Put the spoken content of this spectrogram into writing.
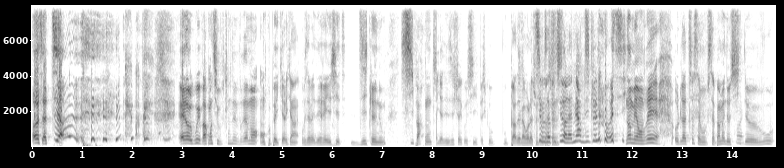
Oh, ça tire Et donc, oui, par contre, si vous tombez vraiment en couple avec quelqu'un, vous avez des réussites, dites-le nous. Si par contre, il y a des échecs aussi, parce que vous, vous perdez la relation Si avec vous personne. foutu dans la merde, dites-le nous aussi. Non, mais en vrai, au-delà de ça, ça, vous, ça permet aussi Ouais. de vous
